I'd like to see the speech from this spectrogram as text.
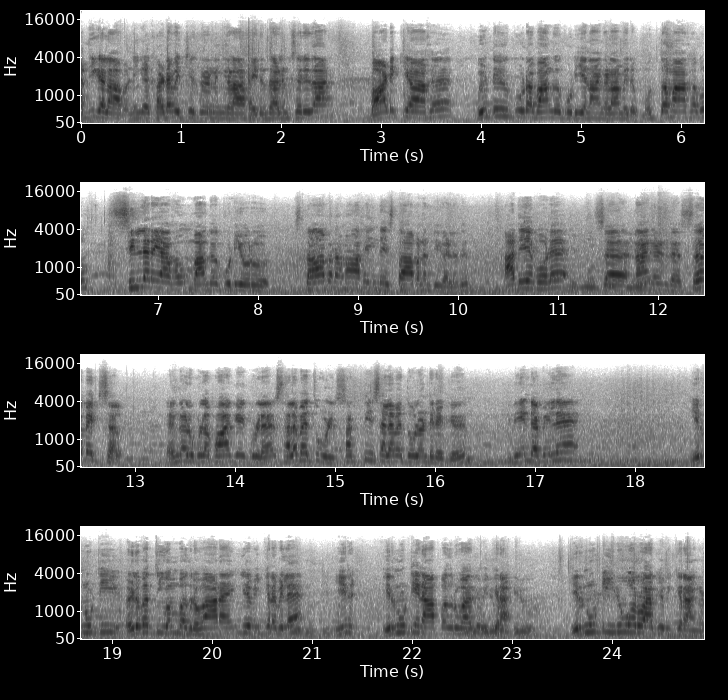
அதிக லாபம். நீங்கள் கடை வச்சிருக்கிறீங்களாக இருந்தாலும் சரிதான். வாடிக்கையாக வீட்டுக்கு கூட வாங்கக்கூடிய நாங்களாம் இரு மொத்தமாகவும் சில்லறையாகவும் வாங்கக்கூடிய ஒரு ஸ்தாபனமாக இந்த ஸ்தாபனம் திகழுது அதே போல நாங்கள் இந்த சர்வெக்சல் எங்களுக்குள்ள பாக்கைக்குள்ள செலவத்தூள் சக்தி செலவத்தூள் இருக்கு இது இந்த விலை இருநூற்றி எழுபத்தி ஒன்பது ரூபா. ஆனா இங்க விற்கிற விலை இரு- இருநூற்றி நாற்பது ரூபாய்க்கு விற்கிறாங்க இருநூற்றி இருபது ரூபாய்க்கு விற்கிறாங்க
